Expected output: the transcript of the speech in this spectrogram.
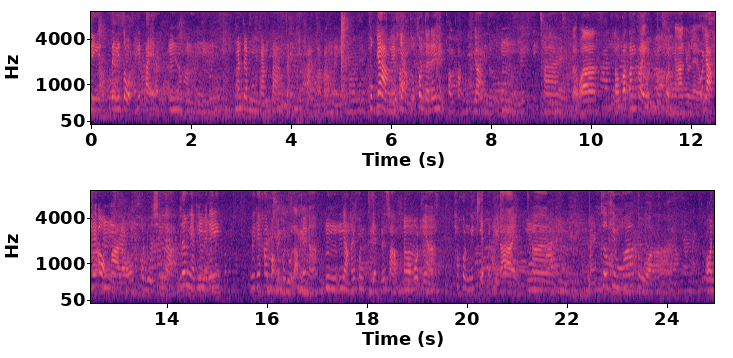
จีตีโจทย์ให้แตกอืมอืมอืมมันจะมีความต่างจากที่ผ่านมาบ้างไหมทุกอย่างเลยค่ะทุกคนจะได้เห็นความต่างทุกอย่างเลยอืมใช่ แต่ว่าเราก็ตั้งใจกับทุกๆผลงานอยู่แล้ว อยากให้ออกมาแล้วคนดูเชื่อ เรื่องเนี้ยพี่ไม่ได้ไม่ได้คาดหวังให้คนดูรับเลยนะ อืมอืม อยากให้คนเกลียดด้วยซ้ำเพเออราะบทเนี้ยถ้าคนไม่เกลียดมันไม่ได้ใช่ อืมไหม คือพิมพ์ว่าตัว ออน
